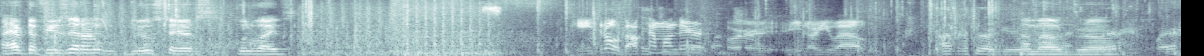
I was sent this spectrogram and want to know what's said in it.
I have defuser on blue stairs. Cool vibes. Can you throw a Valcam on there, or are you out? I'm gonna throw a goo. I'm out, bro. Where? Where?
